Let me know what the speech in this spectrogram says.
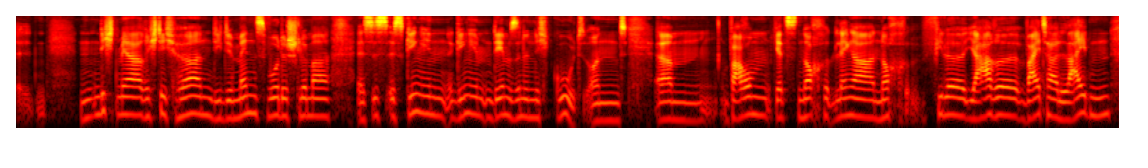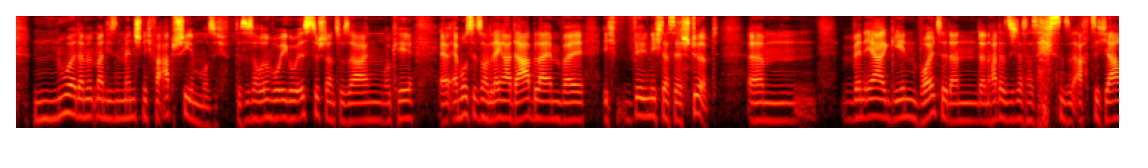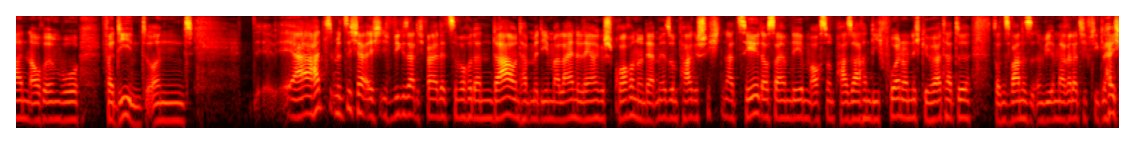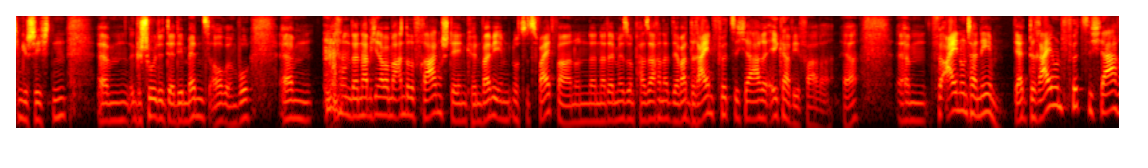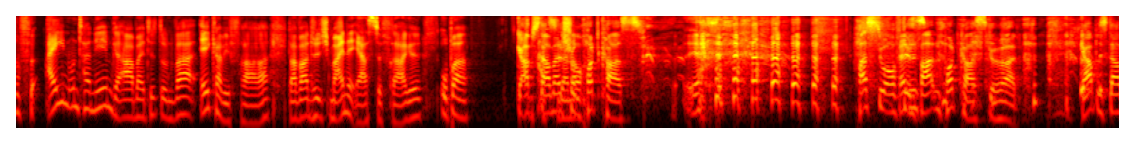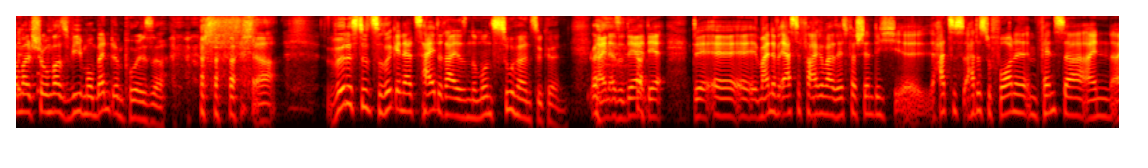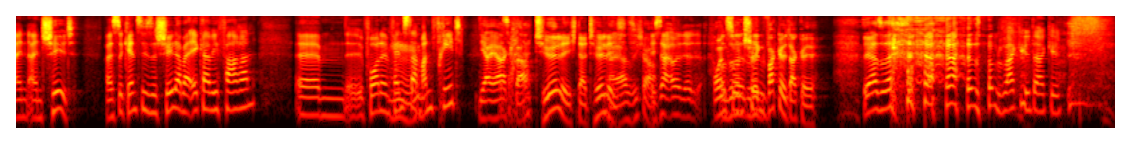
nicht mehr richtig hören, die Demenz wurde schlimmer, es, ist, es ging, ihm, ging ihm in dem Sinne nicht gut. Und ähm, warum jetzt noch länger, noch viele Jahre weiter leiden, nur damit man diesen Menschen nicht verabschieden muss? Ich, das ist auch irgendwo egoistisch dann zu sagen, okay, er, er muss jetzt noch länger da bleiben, weil ich will nicht, dass er stirbt. Ähm, wenn er gehen wollte, dann, dann hat er sich das nach 86 Jahren auch irgendwo verdient. Und er hat mit Sicherheit, ich, wie gesagt, ich war ja letzte Woche dann da und habe mit ihm alleine länger gesprochen und er hat mir so ein paar Geschichten erzählt aus seinem Leben, auch so ein paar Sachen, die ich vorher noch nicht gehört hatte. Sonst waren es irgendwie immer relativ die gleichen Geschichten, ähm, geschuldet der Demenz auch irgendwo. Ähm, und dann habe ich ihn aber mal andere Fragen stellen können, weil wir eben nur zu zweit waren. Und dann hat er mir so ein paar Sachen, der war 43 Jahre LKW-Fahrer, ja, ähm, für ein Unternehmen. Der hat 43 Jahre für ein Unternehmen gearbeitet und war LKW-Fahrer. Da war natürlich meine erste Frage, Opa. Gab es damals schon Podcasts? Ja. Hast du auf dem Fahrten Podcast gehört? Gab es damals schon was wie Momentimpulse? ja. Würdest du zurück in der Zeit reisen, um uns zuhören zu können? Nein, also der, der, der äh, meine erste Frage war selbstverständlich, äh, hattest, hattest du vorne im Fenster ein, ein, ein Schild? Weißt du, kennst du diese Schilder bei LKW-Fahrern? Ähm, äh, vorne im Fenster, mhm. Manfred? Ja, ja, sag, klar. Natürlich, natürlich. Ja, ja sicher. Ich sag, äh, und, und, so, so einen schönen so, Wackeldackel. Ja, so, so ein Wackeldackel.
